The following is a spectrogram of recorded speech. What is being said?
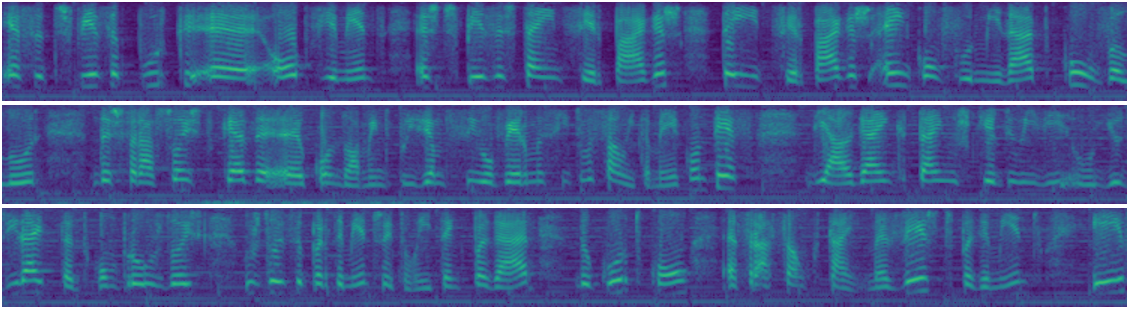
essa despesa, porque, uh, obviamente, as despesas têm de ser pagas, têm de ser pagas em conformidade com o valor das frações de cada uh, condómino. Por exemplo, se houver uma situação, e também acontece, de alguém que tem o esquerdo e o, direito, portanto, comprou os dois, os dois apartamentos, então aí tem que pagar de acordo com a fração que tem. Mas este pagamento é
